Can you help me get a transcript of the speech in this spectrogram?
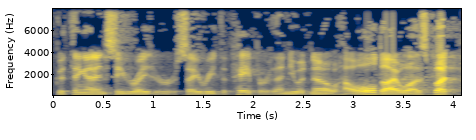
Good thing I didn't see, say read the paper. Then you would know how old I was. But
